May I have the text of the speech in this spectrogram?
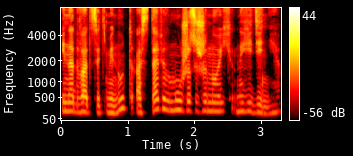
и на 20 минут оставил мужа с женой наедине.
